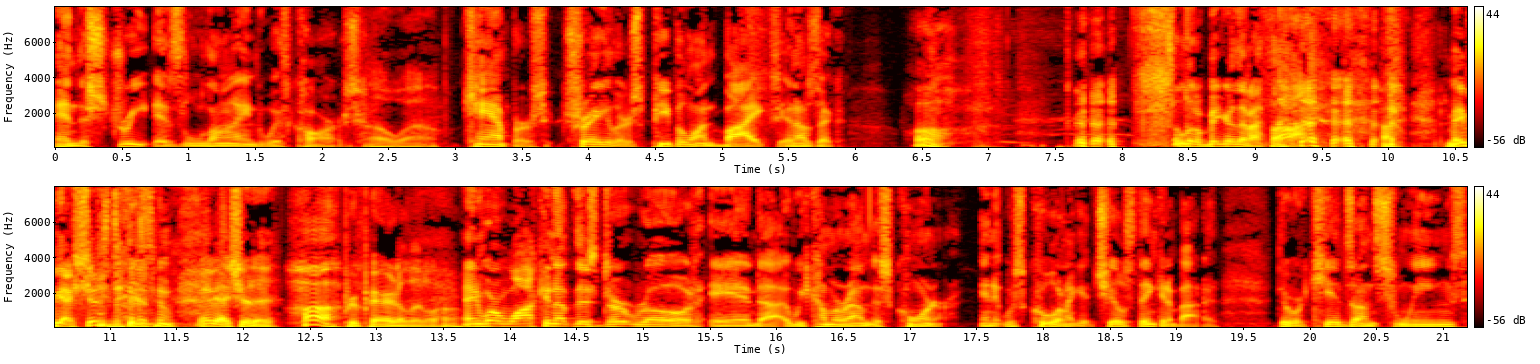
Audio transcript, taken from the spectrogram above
and the street is lined with cars Oh wow. campers, trailers, people on bikes, and I was like, "Oh, it's a little bigger than I thought. Uh, maybe I should have done some." Maybe I should have Huh. prepared a little, huh? And we're walking up this dirt road, and uh, we come around this corner, and it was cool, and I get chills thinking about it. There were kids on swings.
